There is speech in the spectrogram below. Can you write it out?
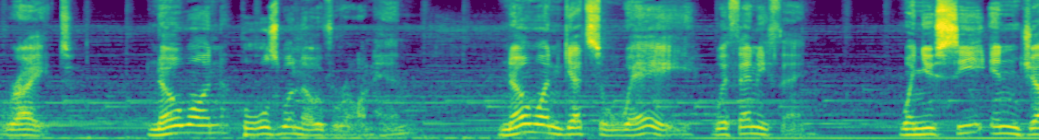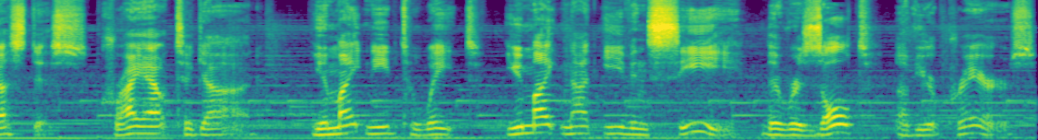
right. No one pulls one over on Him. No one gets away with anything. When you see injustice, cry out to God. You might need to wait. You might not even see the result of your prayers,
